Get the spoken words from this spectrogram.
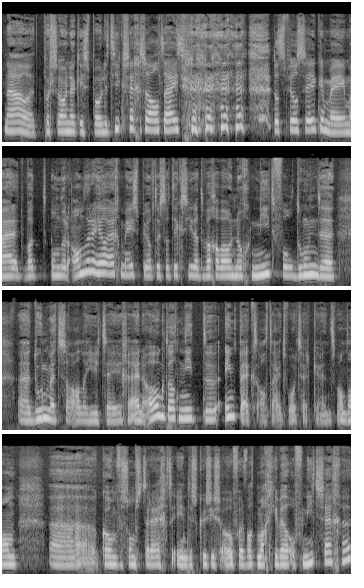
Nou, het persoonlijk is politiek, zeggen ze altijd. dat speelt zeker mee. Maar wat onder andere heel erg meespeelt... is dat ik zie dat we gewoon nog niet voldoende uh, doen met z'n allen hiertegen. En ook dat niet de impact altijd wordt herkend. Want dan uh, komen we soms terecht in discussies over... wat mag je wel of niet zeggen.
